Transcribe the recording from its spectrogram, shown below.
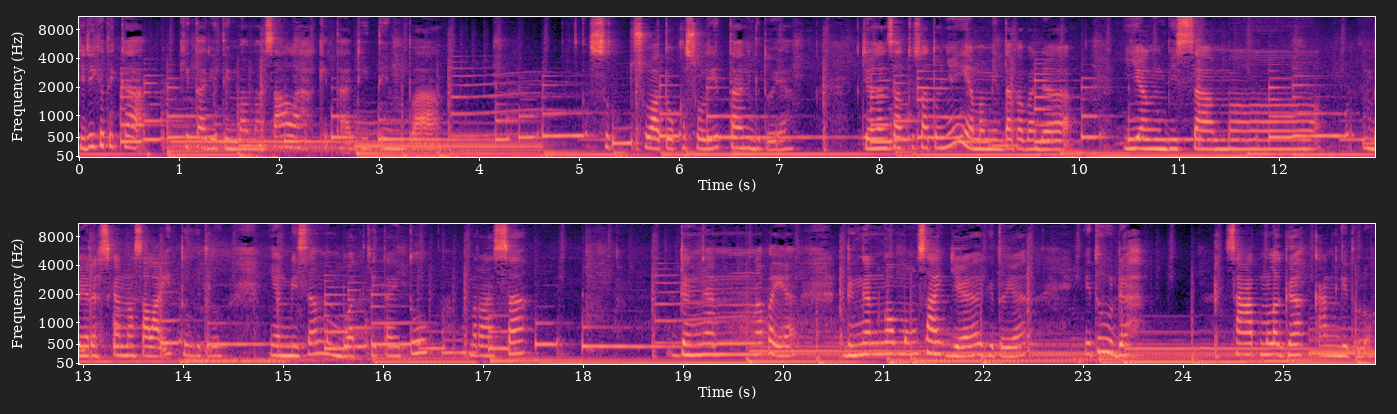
Jadi ketika kita ditimpa masalah kita ditimpa suatu kesulitan gitu ya jalan satu-satunya ya meminta kepada yang bisa membereskan masalah itu gitu yang bisa membuat kita itu merasa dengan apa ya dengan ngomong saja gitu ya itu udah sangat melegakan gitu loh.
